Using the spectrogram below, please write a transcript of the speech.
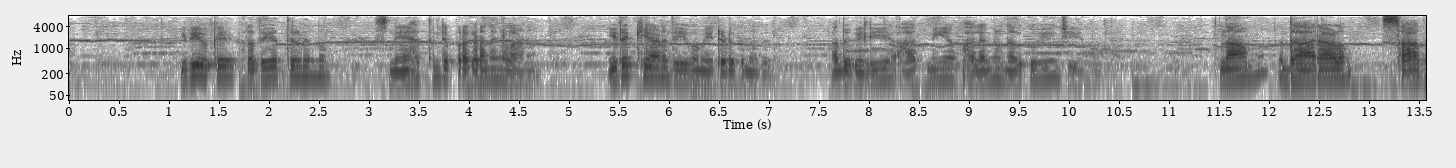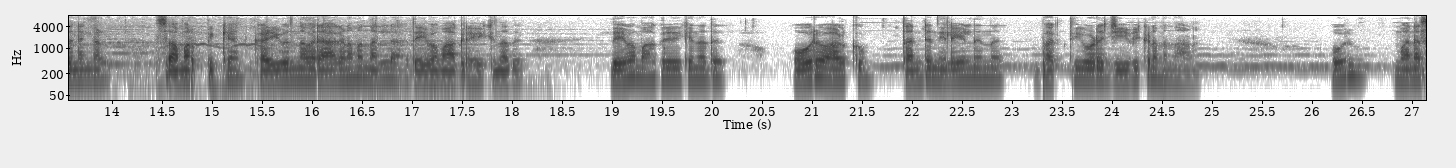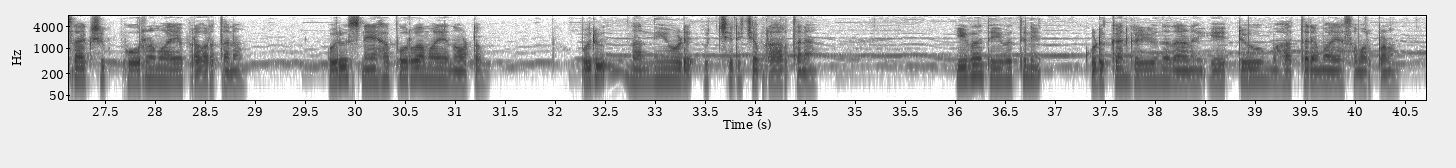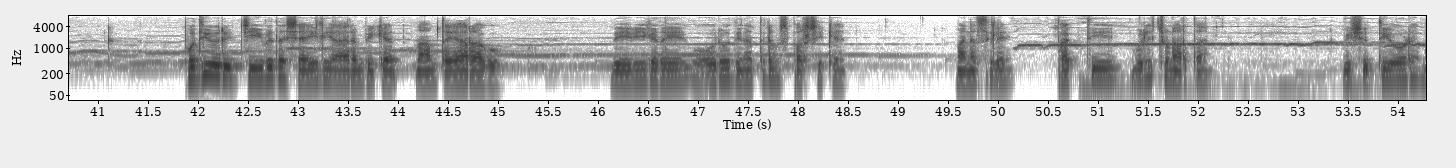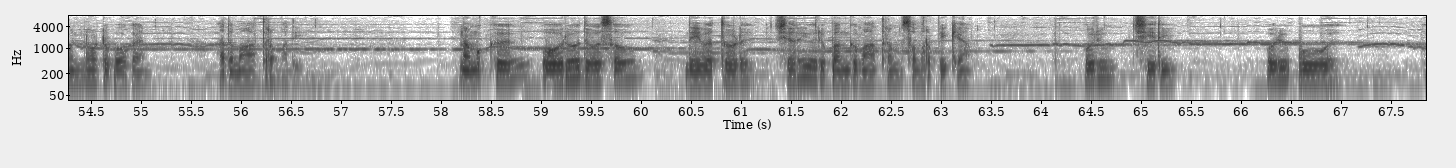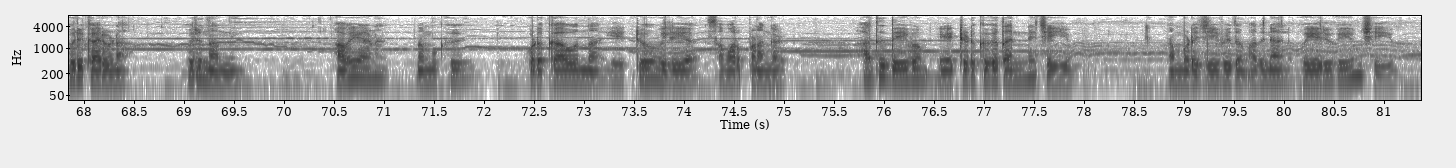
ഇവയൊക്കെ ഹൃദയത്തിൽ നിന്നും സ്നേഹത്തിന്റെ പ്രകടനങ്ങളാണ്. ഇതൊക്കെയാണ് ദൈവം ഏറ്റെടുക്കുന്നത്. അത് വലിയ ആത്മീയ ഫലങ്ങൾ നൽകുകയും ചെയ്യുന്നു. നാം ധാരാളം സാധനങ്ങൾ സമർപ്പിക്കാൻ കഴിയുന്നവരാകണമെന്നല്ല ദൈവം ആഗ്രഹിക്കുന്നത്. ദൈവം ആഗ്രഹിക്കുന്നത് ഓരോ ആൾക്കും തന്റെ നിലയിൽ നിന്ന് ഭക്തിയോടെ ജീവിക്കണമെന്നാണ്. ഒരു മനസാക്ഷി പൂർണമായ പ്രവർത്തനം ഒരു സ്നേഹപൂർവമായ നോട്ടം ഒരു നന്ദിയോടെ ഉച്ചരിച്ച പ്രാർത്ഥന ഇവ ദൈവത്തിന് കൊടുക്കാൻ കഴിയുന്നതാണ് ഏറ്റവും മഹത്തരമായ സമർപ്പണം. പുതിയൊരു ജീവിത ശൈലി ആരംഭിക്കാൻ നാം തയ്യാറാകൂ. ദൈവികതയെ ഓരോ ദിനത്തിലും സ്പർശിക്കാൻ മനസ്സിലെ ഭക്തിയെ വിളിച്ചുണർത്താൻ വിശുദ്ധിയോടെ മുന്നോട്ടു പോകാൻ അതുമാത്രം മതി. നമുക്ക് ഓരോ ദിവസവും ദൈവത്തോട് ചെറിയൊരു പങ്ക് മാത്രം സമർപ്പിക്കാം. ഒരു ചിരി ഒരു പൂവ് ഒരു കരുണ ഒരു നന്ദി. അവയാണ് നമുക്ക് കൊടുക്കാവുന്ന ഏറ്റവും വലിയ സമർപ്പണങ്ങൾ. അത് ദൈവം ഏറ്റെടുക്കുക തന്നെ ചെയ്യും. നമ്മുടെ ജീവിതം അതിനാൽ ഉയരുകയും ചെയ്യും.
